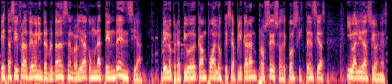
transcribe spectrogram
que estas cifras deben interpretarse en realidad como una tendencia del operativo de campo a los que se aplicarán procesos de consistencias y validaciones.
